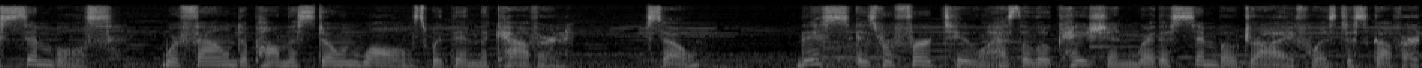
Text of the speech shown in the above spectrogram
symbols were found upon the stone walls within the cavern. So, this is referred to as the location where the Simbo drive was discovered.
